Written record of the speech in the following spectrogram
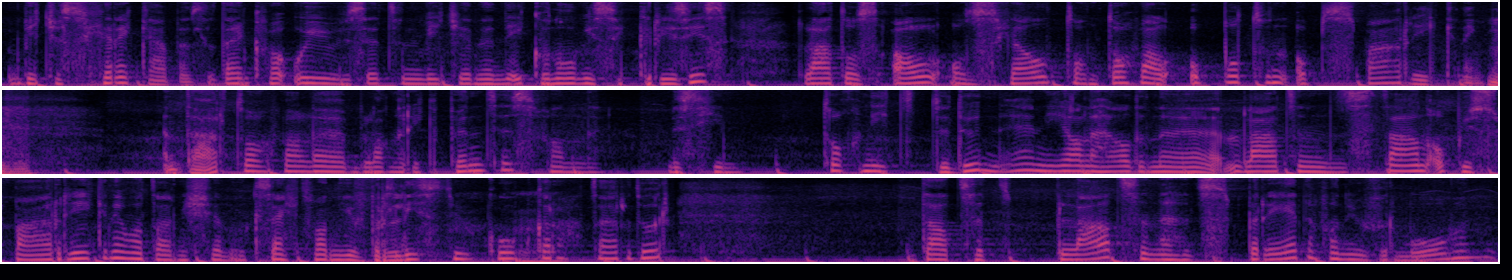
een beetje schrik hebben. Ze denken van oei, we zitten een beetje in een economische crisis. Laat ons al ons geld dan toch wel oppotten op de spaarrekening. Mhm. En daar toch wel een belangrijk punt is van misschien toch niet te doen. Hè. Niet alle helden uh, laten staan op je spaarrekening, wat Michel ook zegt, van je verliest je koopkracht daardoor. Dat het plaatsen en het spreiden van je vermogen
